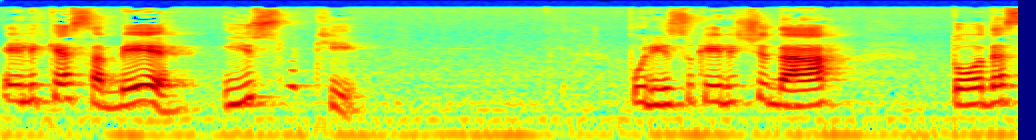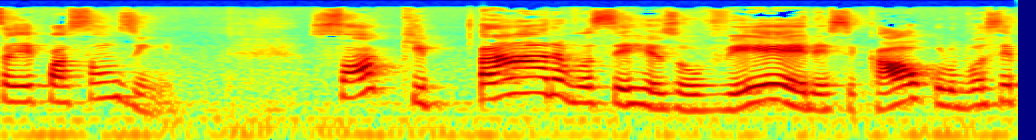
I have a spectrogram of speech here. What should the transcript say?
Ele quer saber isso aqui. Por isso que ele te dá toda essa equaçãozinha. Só que para você resolver esse cálculo, você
